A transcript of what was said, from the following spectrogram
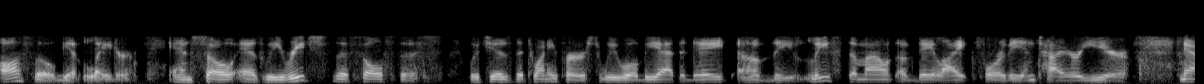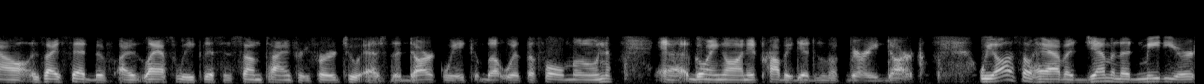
also get later. And so as we reach the solstice, which is the 21st, we will be at the date of the least amount of daylight for the entire year. Now, as I said last week, this is sometimes referred to as the dark week, but with the full moon uh, going on, it probably didn't look very dark. We also have a Geminid meteor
